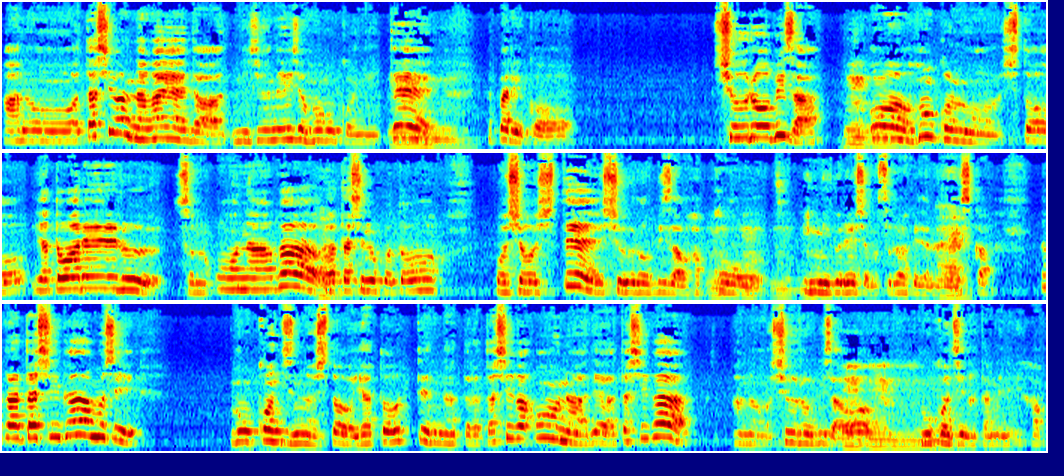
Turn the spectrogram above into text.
あの私は長い間20年以上香港にいて、うん。やっぱりこう就労ビザを香港の人を雇われるそのオーナーが私のことを保証して就労ビザを発行、イミグレーションをするわけじゃないですか、だから私がもし香港人の人を雇うってなったら私がオーナーで私があの就労ビザうんを香港人のために発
